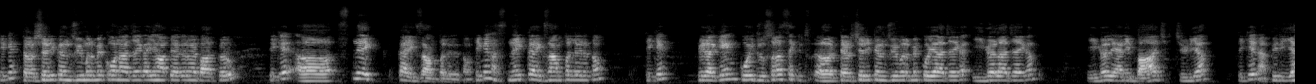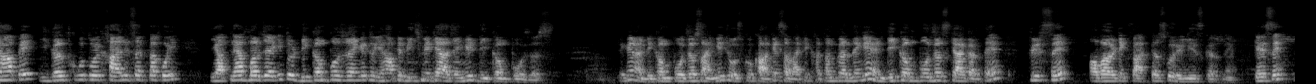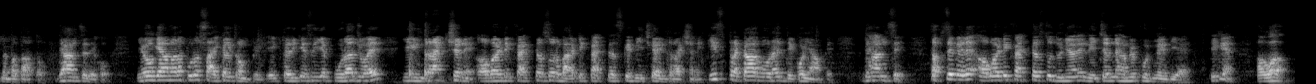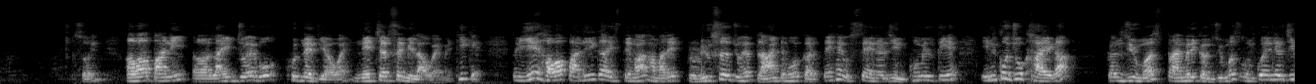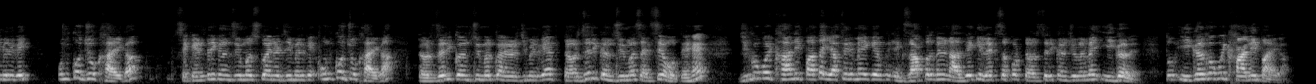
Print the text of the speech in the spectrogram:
ठीक है टर्शरी कंज्यूमर में कौन आ जाएगा? यहाँ पे अगर मैं बात करूँ, ठीक है स्नेक का एग्जांपल ले लेता हूँ, ठीक है ना? स्नेक का एग्जांपल ले लेता हूँ, ठीक है? फिर अगेन कोई दूसरा टर्शरी कंज्यूमर में कोई आ जाएगा? ईगल आ जाएगा. ईगल यानी बाज, चिड़िया, ठीक है ना? फिर यहाँ पे ईगल को तो खा नहीं सकता कोई, ये अपने आप मर जाएगी तो डिकम्पोज जाएँगे तो यहाँ पे बीच में क्या आ जाएँगे? डिकम्पोजर्स ठीक है ना? डिकम्पोजर्स आएँगे जो उसको खा के सड़ा के खत्म कर देंगे एंड डिकम्पोजर्स क्या करते हैं? फिर से अबायोटिक फैक्टर्स को रिलीज़ करने कैसे? मैं बताता हूँ। ध्यान से देखो। ये हो गया हमारा पूरा साइकिल कंप्लीट एक तरीके से ये पूरा जो है, ये इंटरेक्शन है। अबायोटिक फैक्टर्स और बायोटिक फैक्टर्स के बीच का इंटरेक्शन है। किस प्रकार हो रहा है? देखो यहाँ पे। ध्यान से। सबसे पहले अबायोटिक फैक्टर्स तो दुनिया ने नेचर ने हमें खुद ने दिया है। ठीक है? हवा सॉरी हवा, पानी लाइट जो है वो खुद ने दिया हुआ है। नेचर से मिला हुआ है ठीक है? तो ये हवा, पानी का इस्तेमाल हमारे प्रोड्यूसर जो है प्लांट वो करते हैं। उससे एनर्जी इनको मिलती है। इनको जो खाएगा कंज्यूमर्स प्राइमरी कंज्यूमर्स उनको एनर्जी मिल गई। उनको जो खाएगा सेकेंडरी कंज्यूमर्स को एनर्जी मिल गई, उनको जो खाएगा टर्जरी कंज्यूमर को एनर्जी मिल गया। टर्जरी कंज्यूमर्स ऐसे होते हैं, जिनको कोई खा नहीं पाता, या फिर मैं एक एग्जांपल मैंने डाल दिया कि लेट सपोर्ट टर्जरी कंज्यूमर में ईगल है तो ईगल को कोई खा नहीं पाएगा।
